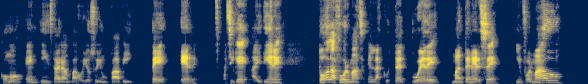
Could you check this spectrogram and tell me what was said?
como en Instagram bajo yo soy un papi PR. Así que ahí tiene todas las formas en las que usted puede mantenerse informado.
